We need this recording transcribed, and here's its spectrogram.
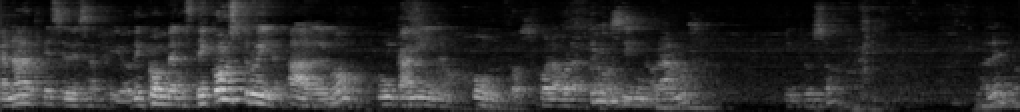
ganar ese desafío de, de construir algo, un camino juntos, colaborativos, ignoramos incluso la lengua.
